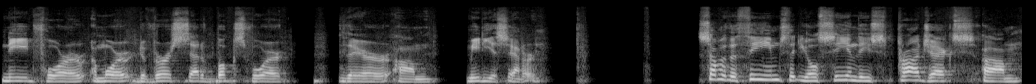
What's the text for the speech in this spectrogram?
need for a more diverse set of books for their um, media center. Some of the themes that you'll see in these projects um,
